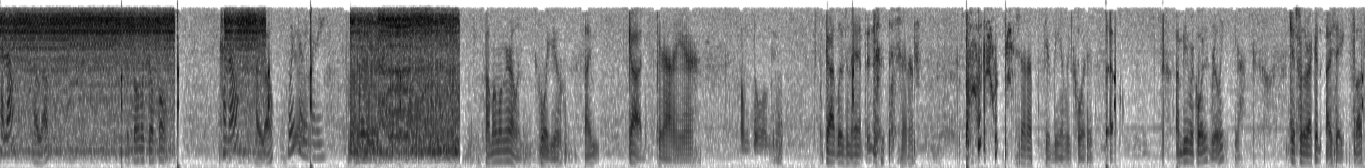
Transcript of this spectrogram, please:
Hello? Hello? What's wrong with your phone? Hello? Hello? Where's everybody? I'm on Long Island. Who are you? I'm God. Get out of here. I'm dog. God lives in Hampton. Shut up. Shut up. You're being recorded. I'm being recorded? Really? Yeah. Just for the record, I say, fuck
